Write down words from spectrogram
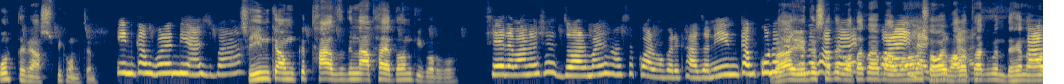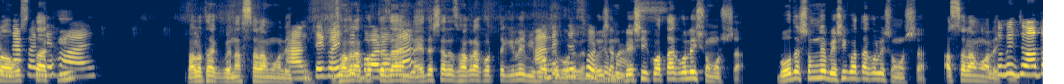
কোন থেকে আসবি কোন ইনকাম করে নিয়ে আসবা। সেই ইনকামকে থা যদি না থাকে তখন কি করব? ছেলে মানুষের জন্মই হচ্ছে কর্ম করে খাওয়ার জন্য। ইনকাম কোনো ভাই এদের সাথে কথা কয়ে পারব না সবাই ভালো থাকবেন দেখেন আমার অবস্থা কি। ভালো থাকবেন আসসালামু আলাইকুম। ঝগড়া করতে যায় না এদের সাথে ঝগড়া করতে গেলে বিপদে পড়বেন বুঝছেন? বেশি কথা বলেই সমস্যা। বউদের সঙ্গে বেশি কথা বলেই সমস্যা। আসসালামু আলাইকুম। তুমি যত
